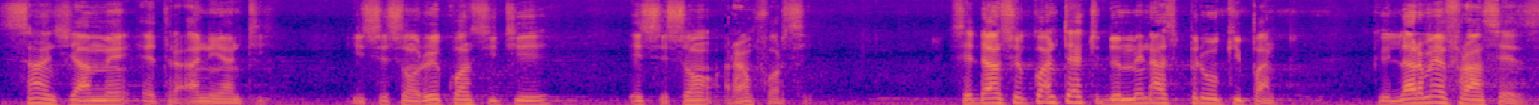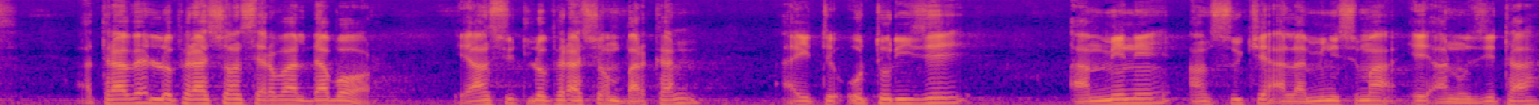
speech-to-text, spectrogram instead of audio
sans jamais être anéantis. Ils se sont reconstitués et se sont renforcés. C'est dans ce contexte de menaces préoccupantes que l'armée française, à travers l'opération Serval d'abord et ensuite l'opération Barkhane, a été autorisé à mener en soutien à la et à nos États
